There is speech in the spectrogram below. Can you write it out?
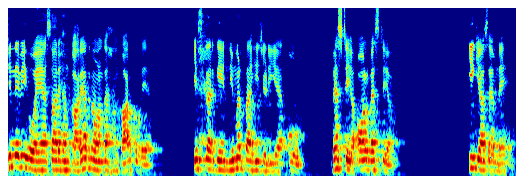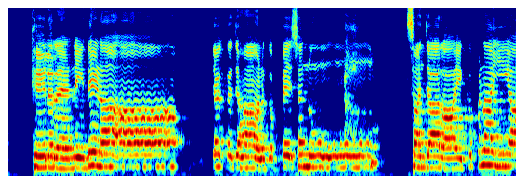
ਜਿੰਨੇ ਵੀ ਹੋਏ ਆ, ਸਾਰੇ ਹੰਕਾਰਿਆਂ ਦੇ ਨਾਲ ਦਾ ਹੰਕਾਰ ਤੋੜਿਆ। ਇਸ ਕਰਕੇ ਨਿਮਰਤਾ ਹੀ ਜਿਹੜੀ ਹੈ ਉਹ ਵੈਸਟ ਹੈ ਆਲ ਵੈਸਟ ਹੈ ਕੀ ਕਿਹਾ ਸਾਹਿਬ ਨੇ? ਖੇਲ ਰਹਿਣ ਨਹੀਂ ਦੇਣਾ। ਜਗਤ ਜਹਾਨ ਗੱਬੇ ਸਨੂੰ। ਸਾਂਝਾ ਰਾਇਕ ਬਣਾਈਆ।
